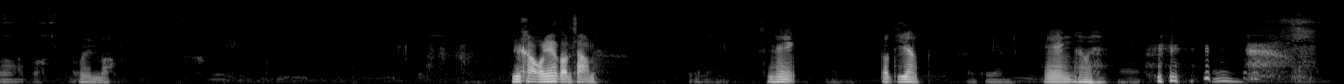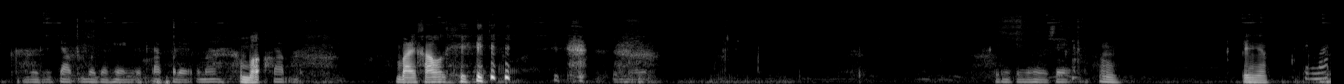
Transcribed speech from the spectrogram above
บ่บ่เห็นบ่กินข้าวกันยังตอนเช้านะสินแห้งตอนเที่ยงตอนเที่ยงแห้งทำไมอืม บ่จะจับบ่จะแหงก็ตักไปแดกออกมาบ่จับใบายเขาที่กินกินหัวแซ่บเป็นยังเป็นวัด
